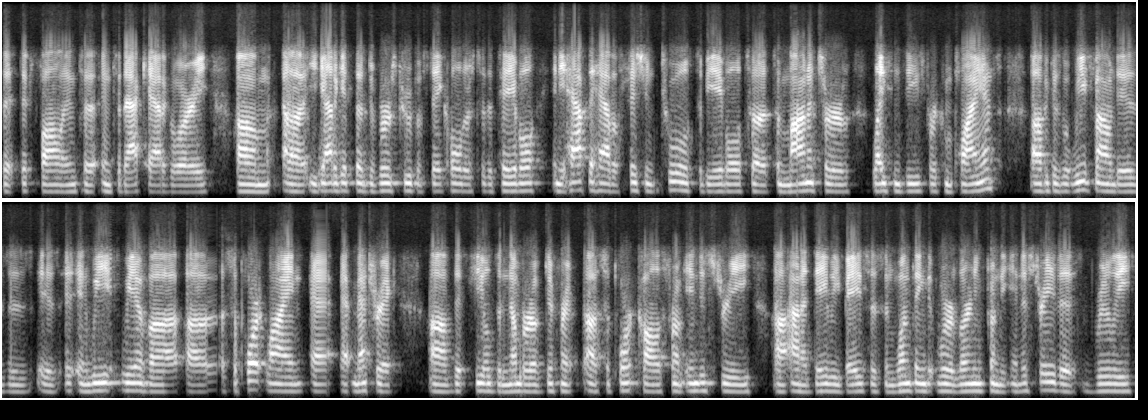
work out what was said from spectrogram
that, that fall into that category. Um, uh, you got to get the diverse group of stakeholders to the table, and you have to have efficient tools to be able to, to monitor licensees for compliance. Uh, because what we found is, and we, have a, support line at, Metrc uh, that fields a number of different support calls from industry on a daily basis. And one thing that we're learning from the industry that's really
